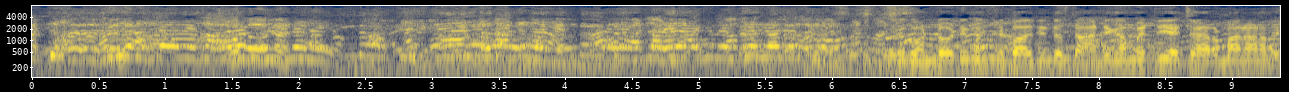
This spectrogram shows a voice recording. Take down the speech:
ഒറ്റ ഒരു കൊണ്ടോട്ടി മുനിസിപ്പാലിറ്റിന്റെ സ്റ്റാൻഡിംഗ് കമ്മിറ്റി ചെയർമാനാണത്.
